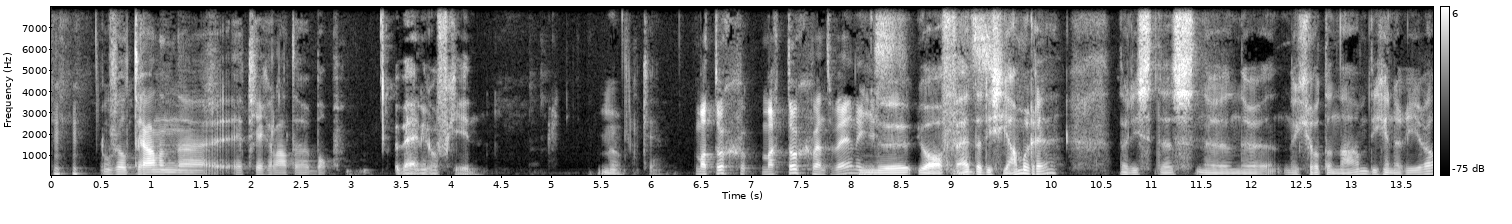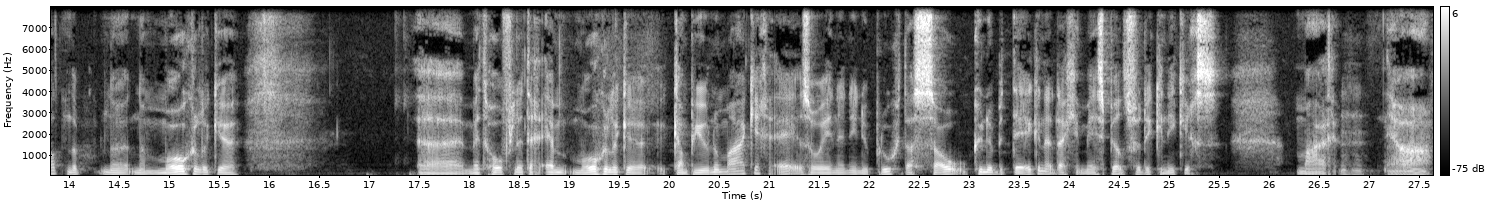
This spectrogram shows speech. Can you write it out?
Hoeveel tranen eh heb je gelaten, Bob? Weinig of geen. Ja. Oké. Maar toch, maar toch want weinig is... Nee, ja, fijn, dat is jammer, hè. Dat is, dat is een, een, een grote naam die genereert had. Een, een, een mogelijke, eh, met hoofdletter M, mogelijke kampioenenmaker. Hè. Zo een in uw ploeg. Dat zou kunnen betekenen dat je meespeelt voor de knikkers. Maar ja,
